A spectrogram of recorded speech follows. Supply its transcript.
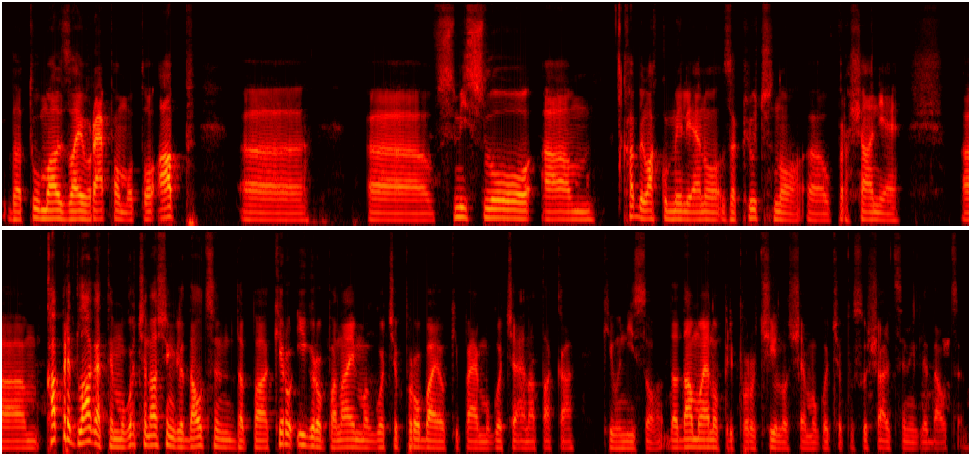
da tu malo zdaj vrepamo to up. Uh, uh, v smislu, um, kaj bi lahko imeli eno zaključno uh, vprašanje. Um, kaj predlagate mogoče našim gledalcem, da pa kjer igro pa naj mogoče probajo, ki pa je mogoče ena taka, ki jo niso, da damo eno priporočilo še mogoče poslušalcem in gledalcem.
